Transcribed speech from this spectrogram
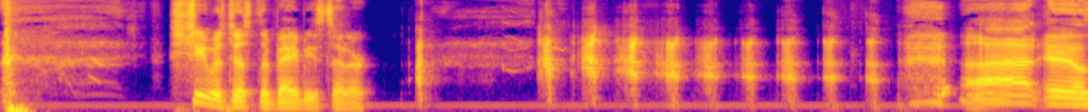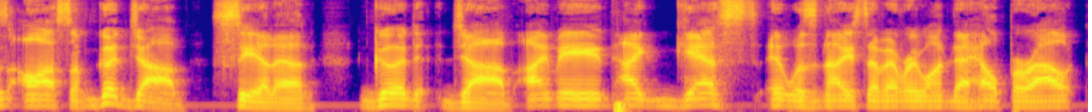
she was just the babysitter. That is awesome. Good job, CNN. Good job. I mean, I guess it was nice of everyone to help her out.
